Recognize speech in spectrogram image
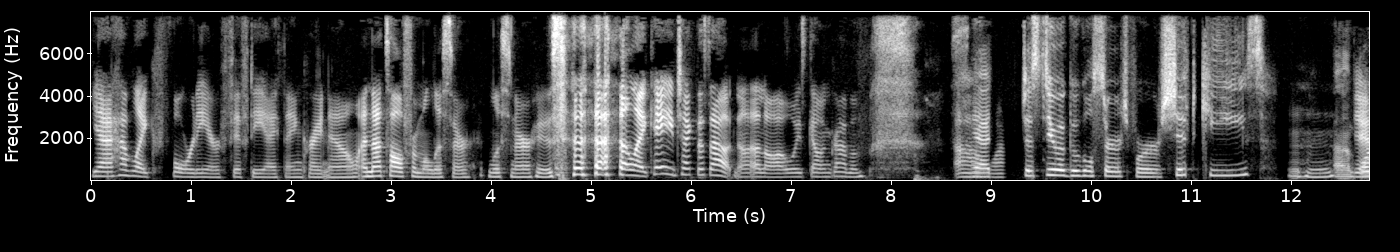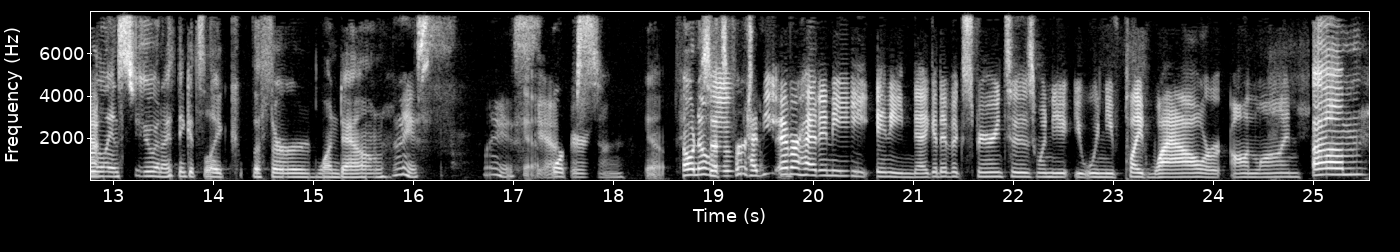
Yeah, I have like 40 or 50, I think, right now. And that's all from a listener, listener who's like, hey, check this out. And I'll always go and grab them. Oh Yeah. wow. Just do a Google search for shift keys, hmm um, Yeah. Borderlands 2, and I think it's like the third one down. Nice. Nice. Yeah. Yeah, Orcz. nice. Yeah. Oh no, so it's first. have you ever had any any negative experiences when you, you when you've played WoW or online? Um,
